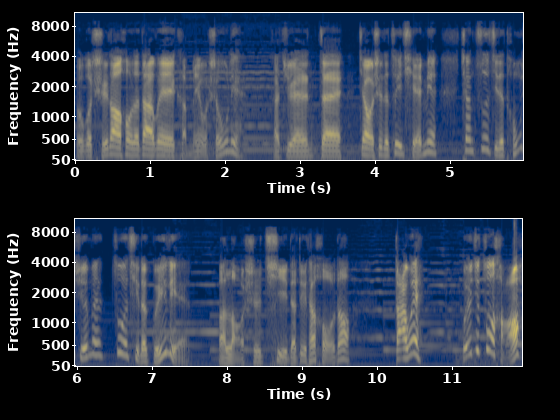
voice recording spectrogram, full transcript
不过迟到后的大卫可没有收敛，他居然在教室的最前面向自己的同学们做起了鬼脸，把老师气得对他吼道：“大卫，回去坐好。”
